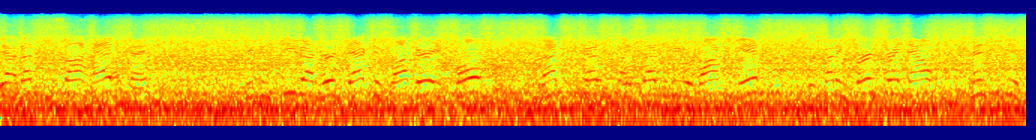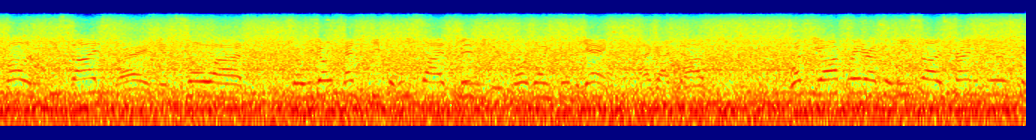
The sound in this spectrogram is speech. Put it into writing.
Yeah, that's the saw head. Okay. You can see that her deck is not very full. That's because, as I said, we were walking in, we're cutting birds right now. Tends to be a smaller piece size. Right. And so, uh, so we don't tend to keep the resaw busy. There's more going through the gang. I got you. Um, what the operator at the resaw is trying to do is to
